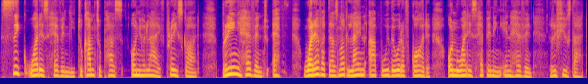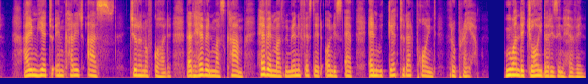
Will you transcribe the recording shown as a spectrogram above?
Seek what is heavenly to come to pass on your life. Praise God. Bring heaven to earth. Whatever does not line up with the word of God on what is happening in heaven, refuse that. I am here to encourage us children of God, that heaven must come, heaven must be manifested on this earth, and we get to that point through prayer. We want the joy that is in heaven.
